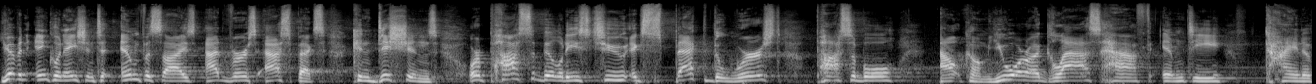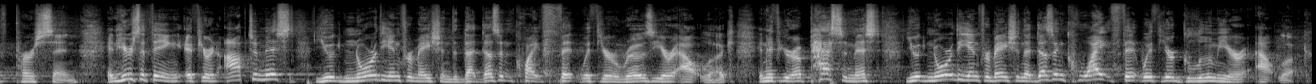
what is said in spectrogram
you have an inclination to emphasize adverse aspects, conditions, or possibilities to expect the worst possible outcome. You are a glass half empty kind of person. And here's the thing if you're an optimist, you ignore the information that, that doesn't quite fit with your rosier outlook. And if you're a pessimist, you ignore the information that doesn't quite fit with your gloomier outlook,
